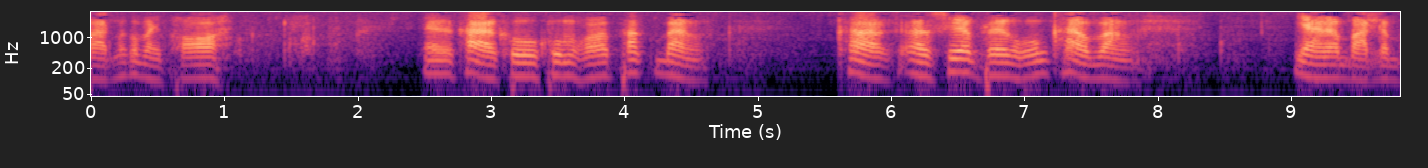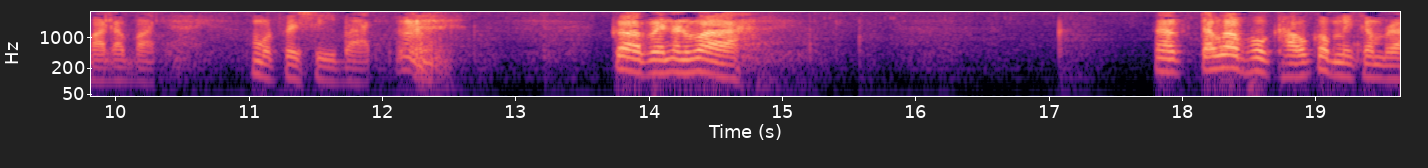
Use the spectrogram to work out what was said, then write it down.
บาทมันก็ไม่พอ แล้วก็ค่าครูคุมหอพักบ้าง ค่าเอาเสื้อเพลิงหุงข้าวบ้าง ย่างละบาทละบาทละบาทหมดไปสี่บาท ก็เป็นนั้นว่า แต่ว่าพวกเขาก็มีกำไร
